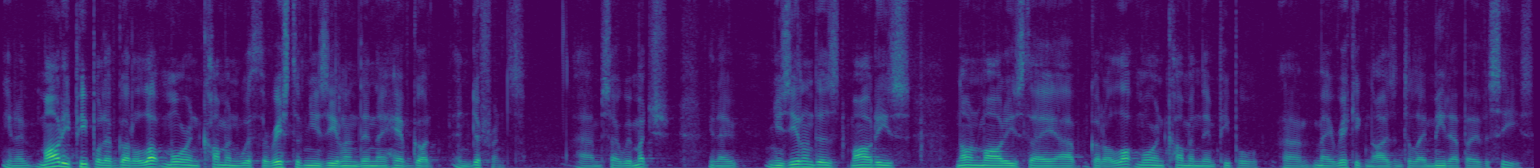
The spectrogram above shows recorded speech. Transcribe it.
you know, Māori people have got a lot more in common with the rest of New Zealand than they have got in difference. Um, so we're much, you know, New Zealanders, Māoris, non-Māoris, they uh, got a lot more in common than people um, may recognise until they meet up overseas.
